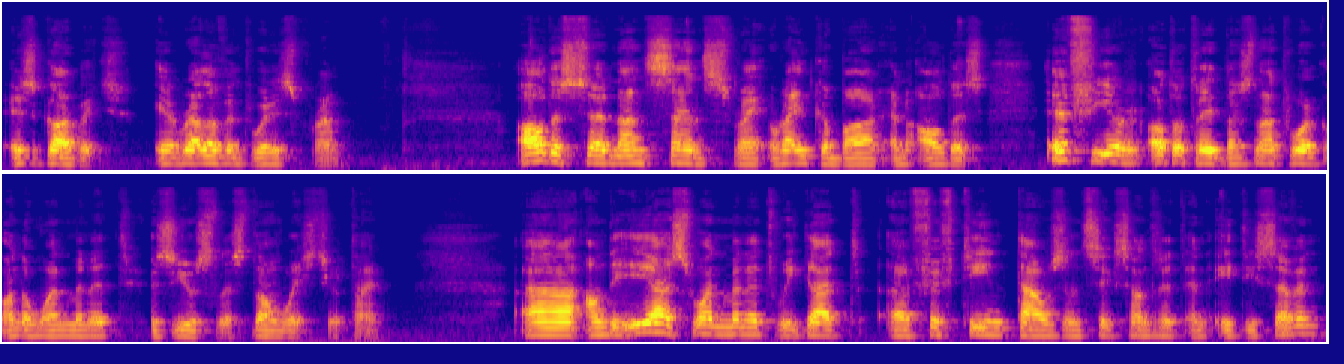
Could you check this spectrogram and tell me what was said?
is garbage, irrelevant where it's from. All this uh, nonsense, right, Renko bar and all this. If your auto trade does not work on the one minute, is useless. Don't waste your time. Uh, on the ES one minute, we got uh, 15,687.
